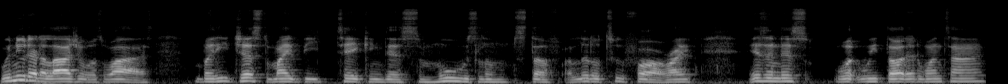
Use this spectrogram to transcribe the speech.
We knew that Elijah was wise, but he just might be taking this Muslim stuff a little too far, right? Isn't this what we thought at one time?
